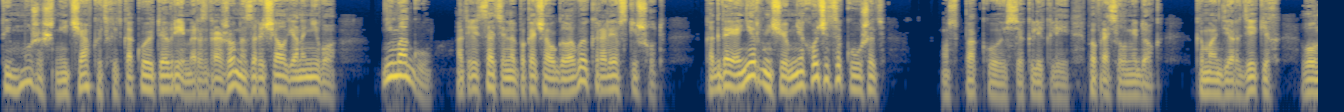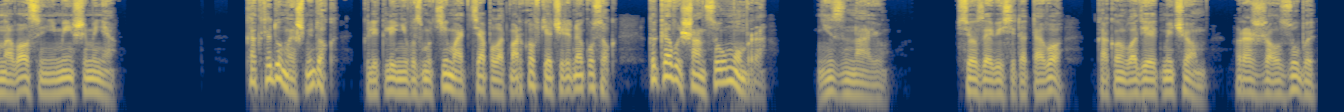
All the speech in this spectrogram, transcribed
«Ты можешь не чавкать хоть какое-то время?» — раздраженно зарычал я на него. «Не могу», — отрицательно покачал головой королевский шут. «Когда я нервничаю, мне хочется кушать». «Успокойся, Кликли», — попросил Медок. Командир Диких волновался не меньше меня. «Как ты думаешь, Медок?» Кликли невозмутимо оттяпал от морковки очередной кусок. «Каковы шансы у Мумра?» «Не знаю. Все зависит от того, как он владеет мечом», — разжал зубы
